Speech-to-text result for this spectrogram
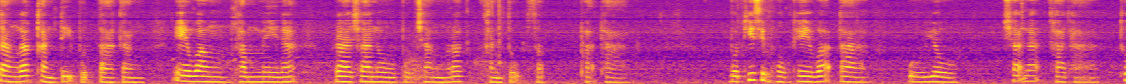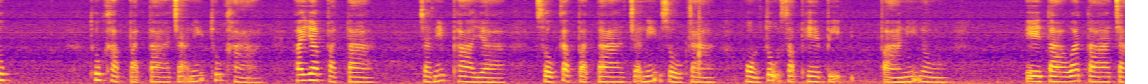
จังรักขันติปุตตากัง เอวังธรรมเมนะ ราชาโนปุชังรักขันตุสัพพทา บทที่ 16 เทวตา อุโย ชนะคาถา ทุก ทุกขปัตตาจะนิทุกขาพยปัตตาจะนิพายา โสกับปัตตาจะนิโสกา โหนตุสัพเพปิปานิโน เอตาวตาจะ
